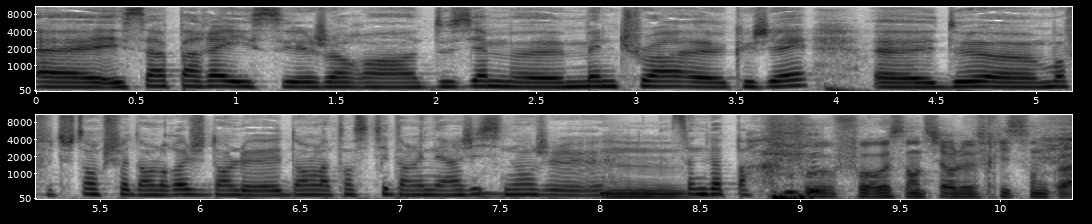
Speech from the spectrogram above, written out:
Euh, et ça, pareil, c'est genre un deuxième euh, mantra euh, que j'ai de moi, faut tout le temps que je sois dans le rush, dans le dans l'intensité, dans l'énergie, sinon je Hmm. ça ne va pas. faut, faut ressentir le frisson, quoi.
